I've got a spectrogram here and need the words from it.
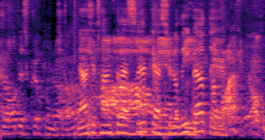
Draw this Crippling Chill. Now's your time for that Oh, Snapcaster Mage. to leap out there. Oh,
